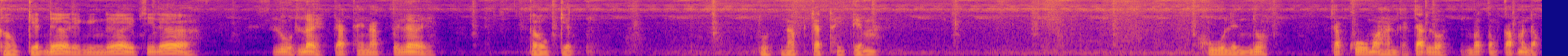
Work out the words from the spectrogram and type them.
เก้าเก็ดเด้อเลขวิ่งเด้อเอฟซีเด้อลูดเลย จัดให้นักไปเลยเก้าเก็ดตูดนับจัดให้เต็มครูเล่นอยู่จับครูมาหันกับจัดโลดว่าต้องกลับมันดอก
